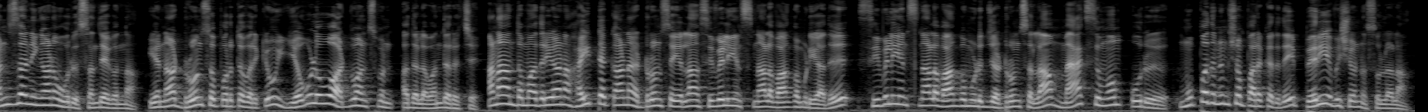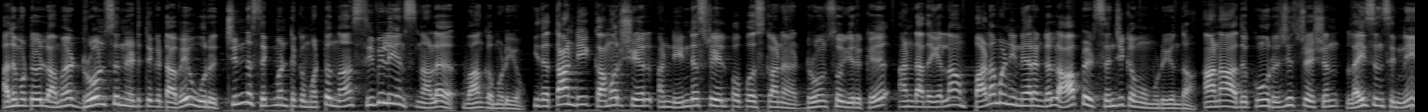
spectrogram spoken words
கன்சர்னிங்கான ஒரு சந்தேகம் தான் ஏன்னா ட்ரோன்ஸை பொறுத்த வரைக்கும் எவ்வளவோ அட்வான்ஸ்மெண்ட் அதுல வந்துருச்சு. ஆனா அந்த மாதிரியான ஹைடெக்கான ட்ரோன்ஸ் எல்லாம் சிவிலியன்ஸ்னால வாங்க முடியாது. சிவிலியன்ஸ்னால வாங்க முடிஞ்ச ட்ரோன்ஸ் எல்லாம் மேக்ஸிமம் ஒரு முப்பது நிமிஷம் பறக்கிறதே பெரிய விஷயம்னு சொல்லலாம். அது மட்டும் இல்லாம ட்ரோன்ஸ் எடுத்துக்கிட்டாவே ஒரு சின்ன செக்மெண்ட்டுக்கு மட்டும் தான் சிவிலியன்ஸ்னால வாங்க முடியும். இதை தாண்டி கமர்ஷியல் அண்ட் இண்டஸ்ட்ரியல் பர்பஸ்க்கான ட்ரோன்ஸும் இருக்கு. அண்ட் அதையெல்லாம் பல மணி நேரங்கள் ஆப்ரேட் செஞ்சுக்கவும் முடியும் தான் ஆனா அதுக்கும் ரிஜிஸ்ட்ரேஷன் லைசன்சிங்னு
